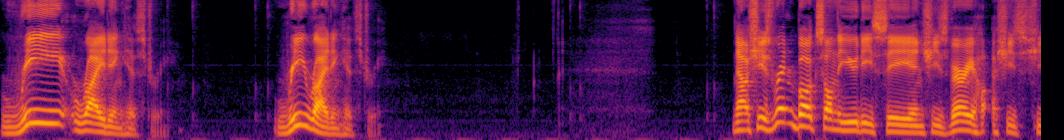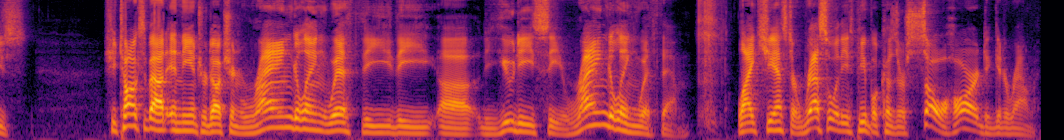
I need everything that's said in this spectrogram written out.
rewriting history. Rewriting history. Now, she's written books on the UDC, and she's very, she's, she's, she talks about in the introduction wrangling with the the uh, the UDC, wrangling with them, like she has to wrestle with these people because they're so hard to get around. with.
